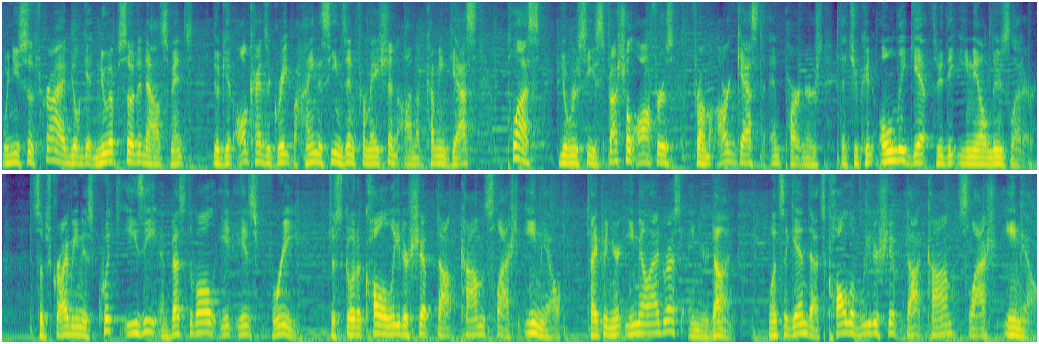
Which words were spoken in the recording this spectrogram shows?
When you subscribe, you'll get new episode announcements, you'll get all kinds of great behind the scenes information on upcoming guests, plus, you'll receive special offers from our guests and partners that you can only get through the email newsletter. Subscribing is quick, easy, and best of all, it is free. Just go to callleadership.com slash email, type in your email address, and you're done. Once again, that's callofleadership.com slash email.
